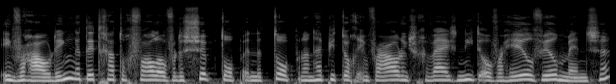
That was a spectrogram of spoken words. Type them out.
in verhouding. Dit gaat toch vooral over de subtop en de top. Dan heb je toch in verhoudingsgewijs niet over heel veel mensen.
